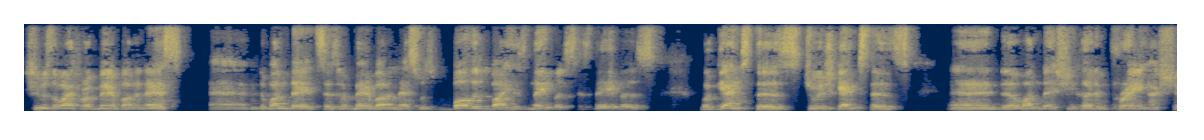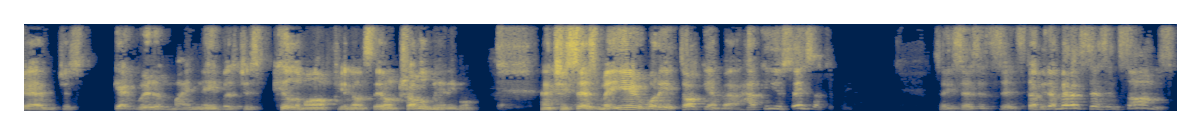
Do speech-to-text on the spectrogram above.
She was the wife of Rabbi Meir Baal HaNes, and one day it says that Meir Baal HaNes was bothered by his neighbors. His neighbors were gangsters, Jewish gangsters. And uh, one day she heard him praying, Hashem, just get rid of my neighbors, just kill them off, you know, so they don't trouble me anymore. And she says, Meir, what are you talking about? How can you say such a thing? So he says, it's, it's David HaMelech says in Psalms,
